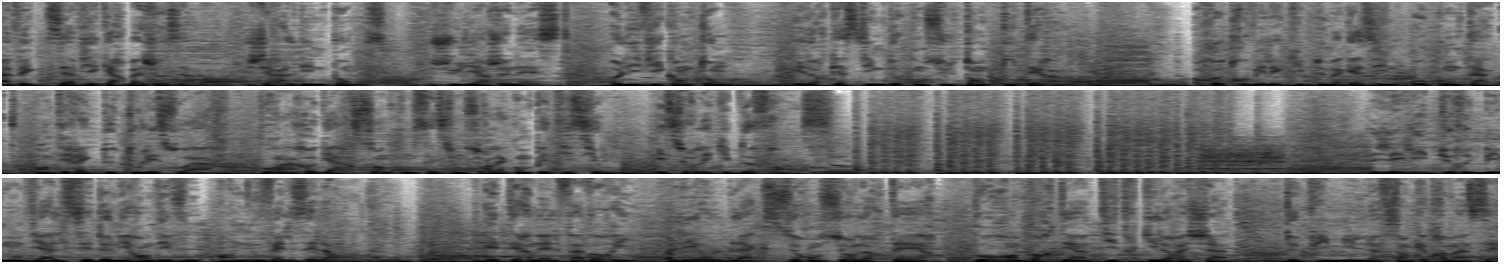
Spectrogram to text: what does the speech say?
avec Xavier Garbajosa, Géraldine Pons, Julien Geneste, Olivier Canton et leur casting de consultants tout-terrain. Retrouvez l'équipe du magazine Au Contact en direct tous les soirs pour un regard sans concession sur la compétition et sur l'équipe de France. L'élite du rugby mondial s'est donné rendez-vous en Nouvelle-Zélande. Éternel favori, les All Blacks seront sur leur terre pour remporter un titre qui leur échappe depuis 1987.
